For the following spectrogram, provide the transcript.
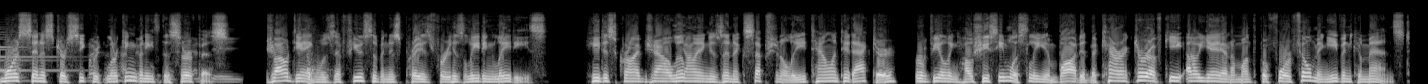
more sinister secret lurking beneath the surface. Zhao Dayong was effusive in his praise for his leading ladies. He described Zhao Liying as an exceptionally talented actor, revealing how she seamlessly embodied the character of Qiao Yan a month before filming even commenced.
